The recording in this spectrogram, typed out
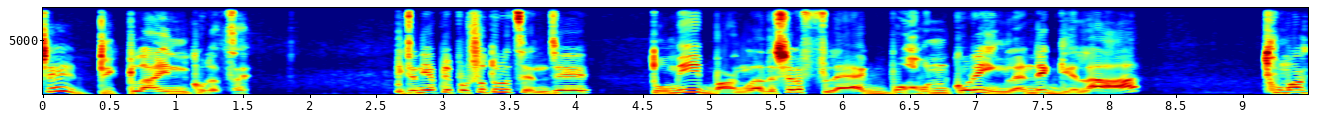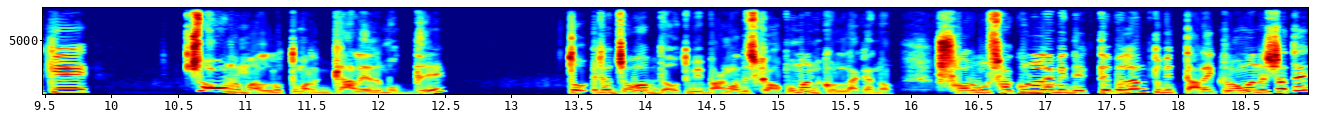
সে ডিক্লাইন করেছে। এটা নিয়ে আপনি প্রশ্ন তুলেছেন যে তুমি বাংলাদেশের ফ্ল্যাগ বহন করে ইংল্যান্ডে গেলা, তোমাকে চর মারলো তোমার গালের মধ্যে। তো এটা জবাব দাও, তুমি বাংলাদেশকে অপমান করলা কেন? সর্বসাকুল্যে আমি দেখতে পেলাম তুমি তারেক রহমানের সাথে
